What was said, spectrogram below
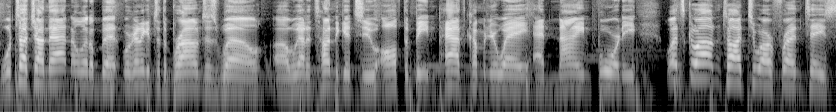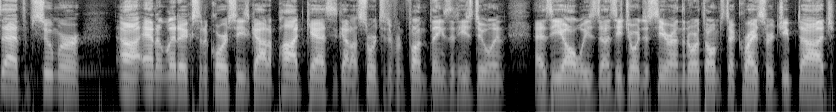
We'll touch on that in a little bit. We're going to get to the Browns as well. Uh, we got a ton to get to. Off the beaten path coming your way at 9:40. Let's go out and talk to our friend Tej Seth of Sumer uh, Analytics, and of course he's got a podcast. He's got all sorts of different fun things that he's doing as he always does. He joins us here on the North Olmsted Chrysler Jeep Dodge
